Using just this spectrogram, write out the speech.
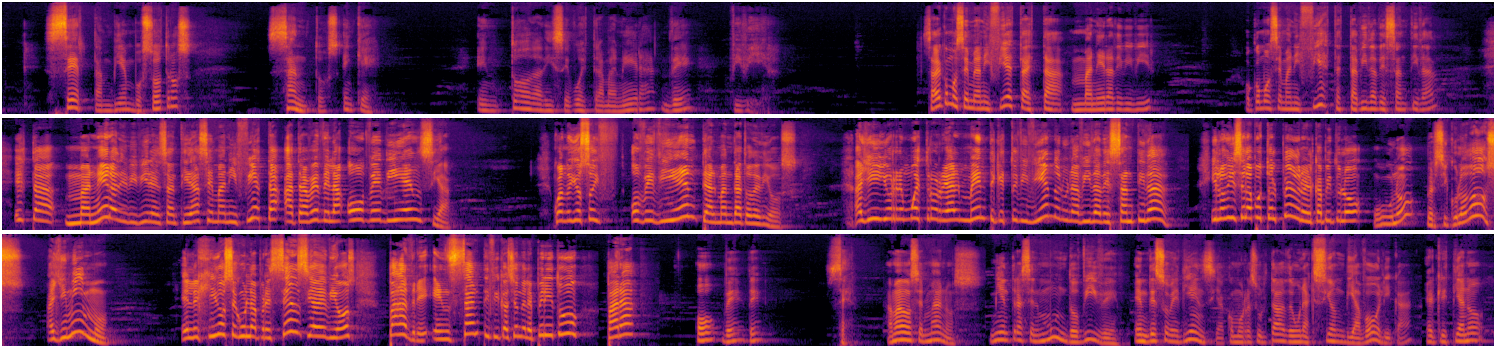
sed también vosotros santos. ¿En qué? En toda, dice, vuestra manera de vivir. ¿Sabe cómo se manifiesta esta manera de vivir? ¿O cómo se manifiesta esta vida de santidad? Esta manera de vivir en santidad se manifiesta a través de la obediencia. Cuando yo soy obediente al mandato de Dios. Allí yo remuestro realmente que estoy viviendo en una vida de santidad. Y lo dice el apóstol Pedro en el capítulo 1, versículo 2. Allí mismo. Elegido según la presencia de Dios, Padre, en santificación del Espíritu, para obedecer. Amados hermanos, mientras el mundo vive en desobediencia como resultado de una acción diabólica, el cristiano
